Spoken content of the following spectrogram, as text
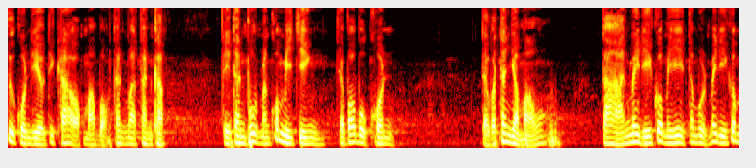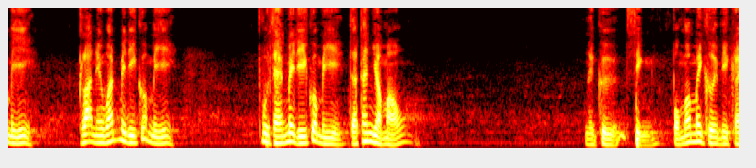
คือคนเดียวที่กล้าออกมาบอกท่านว่าท่านครับที่ท่านพูดมันก็มีจริง เฉพาะบุคคล แต่ว่าท่านอย่าเหมาทหารไม่ดีก็มีตำรวจไม่ดีก็มี พระในวัดไม่ดีก็มี ผู้แทนไม่ดีก็มี แต่ท่านอย่าเหมานั่นคือสิ่ง ผมว่าไม่เคยมีใคร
